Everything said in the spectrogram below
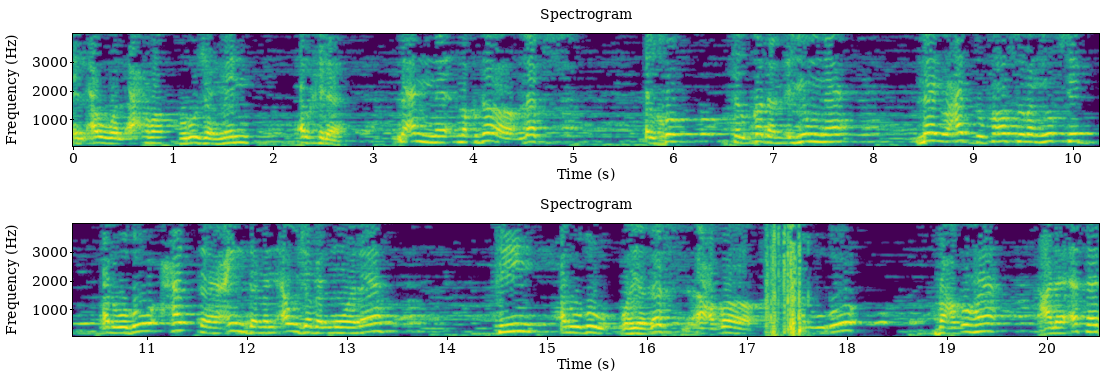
الأول أحوط خروجا من الخلاف. لأن مقدار لبس الخف في القدم اليمنى لا يعد فاصلا يفسد الوضوء حتى عند من أوجب الموالاة في الوضوء وهي غسل أعضاء الوضوء بعضها على أثر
